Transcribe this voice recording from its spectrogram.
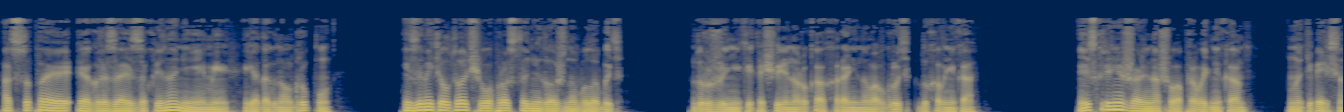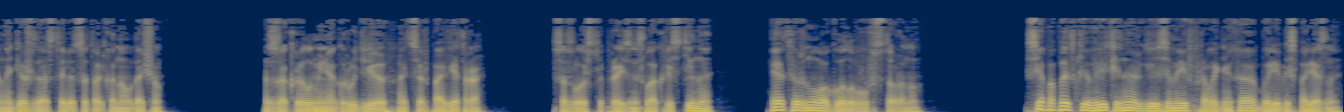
Отступая и огрызаясь заклинаниями, я догнал группу и заметил то, чего просто не должно было быть. Дружинники тащили на руках раненого в грудь духовника. Искренне жаль нашего проводника, но теперь вся надежда остается только на удачу. «Закрыл меня грудью от серпа ветра», — со злостью произнесла Кристина и отвернула голову в сторону. Все попытки влить энергию Земли в проводника были бесполезны.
